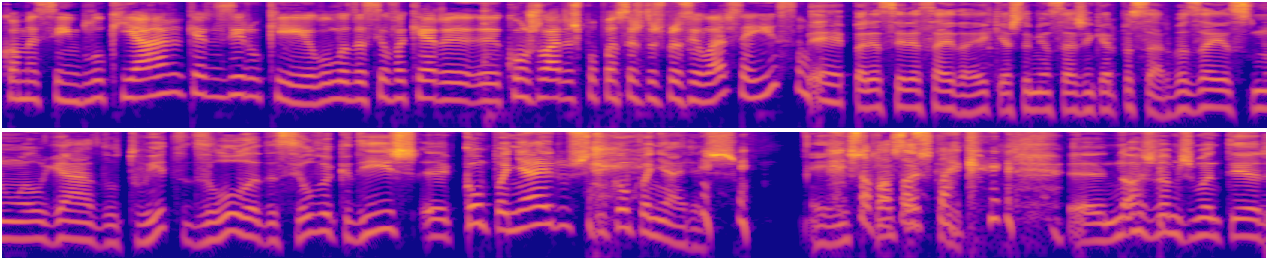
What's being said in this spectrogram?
Como assim? Bloquear quer dizer o quê? Lula da Silva quer uh, congelar as poupanças dos brasileiros? É isso? É, parece ser essa a ideia que esta mensagem quer passar. Baseia-se num alegado tweet de Lula da Silva que diz uh, companheiros e companheiras. É isto Só falta uh, Nós vamos manter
